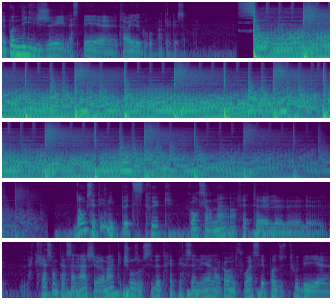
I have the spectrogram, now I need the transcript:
ne pas négliger l'aspect travail de groupe, en quelque sorte. Donc, c'était mes petits trucs concernant, en fait, euh, la création de personnages. C'est vraiment quelque chose aussi de très personnel. Encore une fois, c'est pas du tout des, euh,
